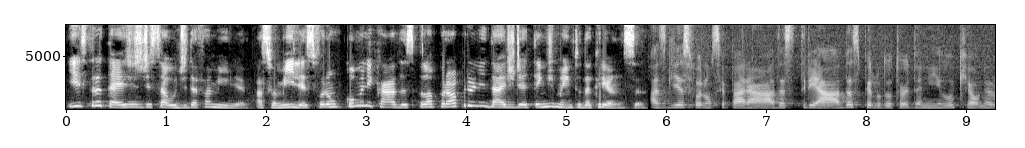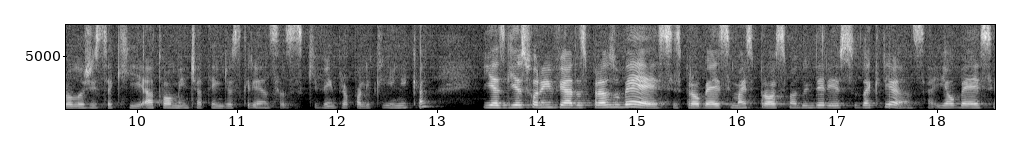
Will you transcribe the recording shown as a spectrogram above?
e estratégias de saúde da família. As famílias foram comunicadas pela própria unidade de atendimento da criança. As guias foram separadas, triadas pelo Dr. Danilo, que é o neurologista que atualmente atende as crianças que vêm para a Policlínica e as guias foram enviadas para as UBSs, para a UBS mais próxima do endereço da criança. E a UBS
